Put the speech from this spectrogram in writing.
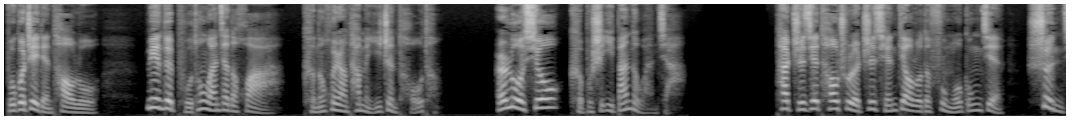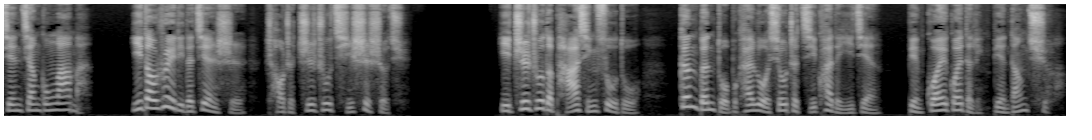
不过这点套路，面对普通玩家的话，可能会让他们一阵头疼。而洛修可不是一般的玩家。他直接掏出了之前掉落的附魔弓箭，瞬间将弓拉满，一道锐利的箭矢朝着蜘蛛骑士射去。以蜘蛛的爬行速度，根本躲不开洛修这极快的一箭，便乖乖的领便当去了。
